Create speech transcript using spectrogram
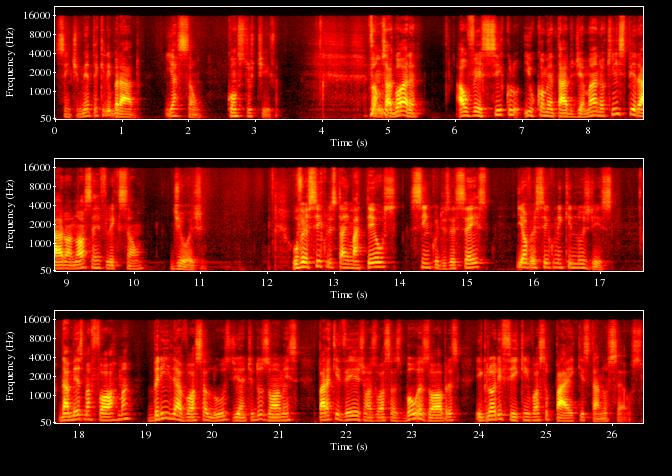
sentimento equilibrado e ação construtiva. Vamos agora ao versículo e o comentário de Emmanuel que inspiraram a nossa reflexão de hoje. O versículo está em Mateus 5,16 e é o versículo em que nos diz: Da mesma forma, brilha a vossa luz diante dos homens, para que vejam as vossas boas obras e glorifiquem vosso Pai que está nos céus.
